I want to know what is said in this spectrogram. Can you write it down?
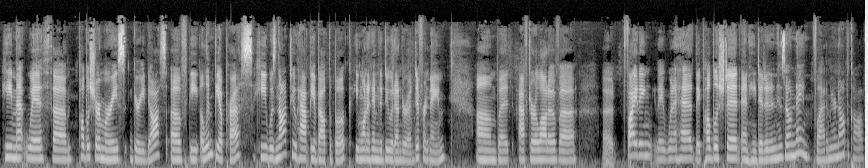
He met with um, publisher Maurice Girodias of the Olympia Press. He was not too happy about the book. He wanted him to do it under a different name. Um, but after a lot of uh, uh, fighting, they went ahead, they published it, and he did it in his own name, Vladimir Nabokov.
